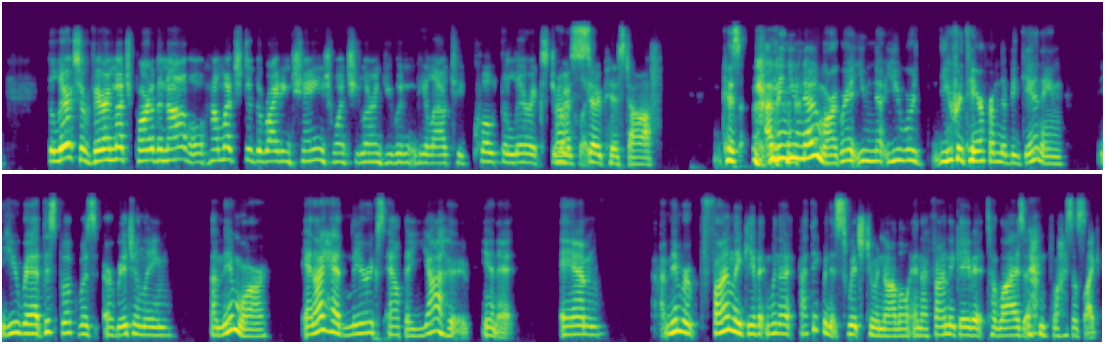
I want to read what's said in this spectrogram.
the lyrics are very much part of the novel. How much did the writing change once you learned you wouldn't be allowed to quote the lyrics directly? I was so pissed off because I mean, you know, Margaret, you know, you were you were there from the beginning. You read this book was originally a memoir, and I had lyrics out the Yahoo in it, and I remember finally giving when I I think when it switched to a novel, and I finally gave it to Liza, and Liza's like,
